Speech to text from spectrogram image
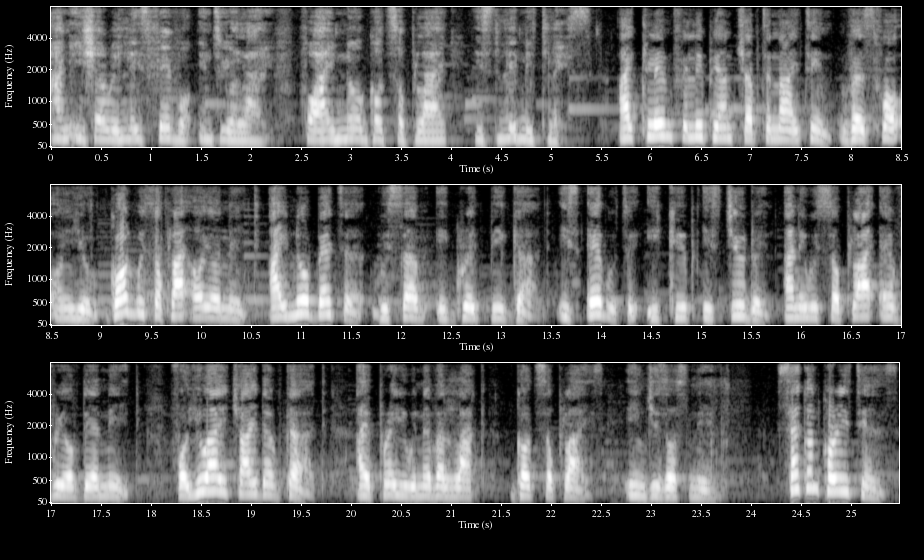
and he shall release favor into your life. For I know God's supply is limitless. I claim Philippians chapter 19, verse 4 on you. God will supply all your need. I know better we serve a great big God. He's able to equip his children and he will supply every of their need. For you are a child of God. I pray you will never lack God's supplies in Jesus' name. Second Corinthians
